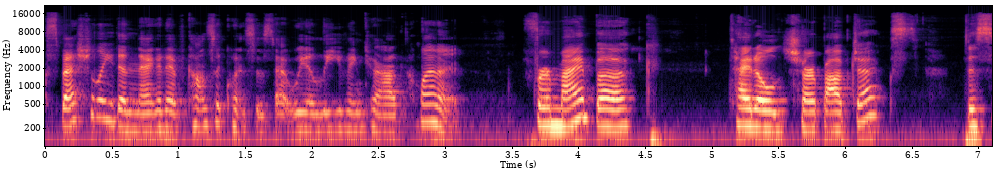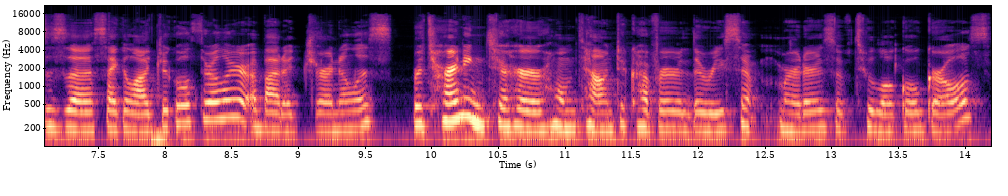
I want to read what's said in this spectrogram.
especially the negative consequences that we are leaving to our planet. For my book, titled Sharp Objects, this is a psychological thriller about a journalist returning to her hometown to cover the recent murders of two local girls.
